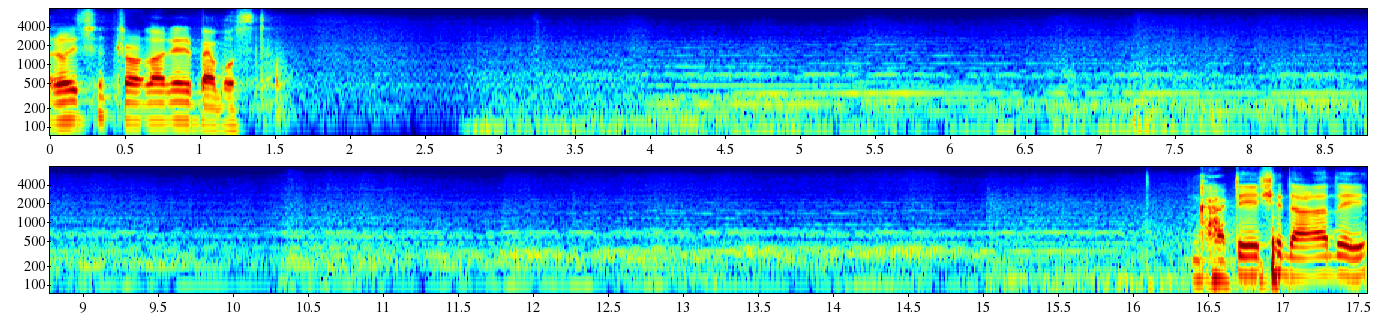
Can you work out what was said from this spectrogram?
রয়েছে ট্রলারের ব্যবস্থা। ঘাটে এসে দাঁড়ালে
